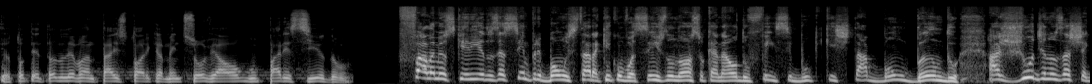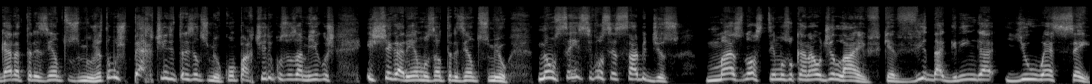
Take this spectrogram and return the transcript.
Eu estou tentando levantar historicamente se houve algo parecido. Fala, meus queridos, é sempre bom estar aqui com vocês no nosso canal do Facebook que está bombando. Ajude-nos a chegar a 300 mil. Já estamos pertinho de 300 mil. Compartilhe com seus amigos e chegaremos a 300 mil. Não sei se você sabe disso, mas nós temos o canal de live, que é Vida Gringa USA.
